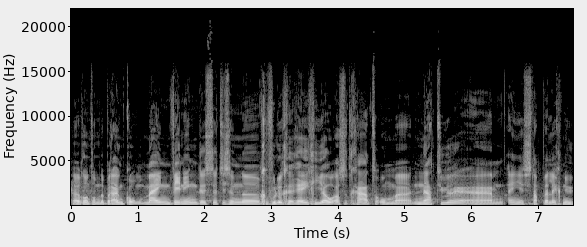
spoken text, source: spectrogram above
rondom de bruinkoolmijnwinning. Dus het is een gevoelige regio als het gaat om natuur. Ehm, en je snapt wellicht nu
